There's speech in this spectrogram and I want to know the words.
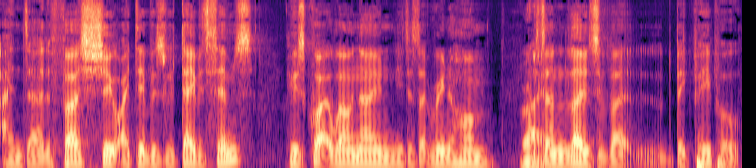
And uh, the first shoot I did was with David Sims, who's quite a well known. He does like Rena Hom. Right. He's done loads of like the big people.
